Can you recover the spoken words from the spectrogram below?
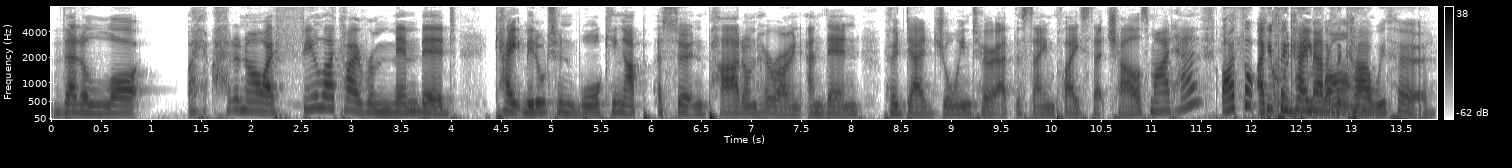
that a lot, I, I don't know, I feel like I remembered Kate Middleton walking up a certain part on her own and then her dad joined her at the same place that Charles might have. I thought I Pippa came out of the car with her.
